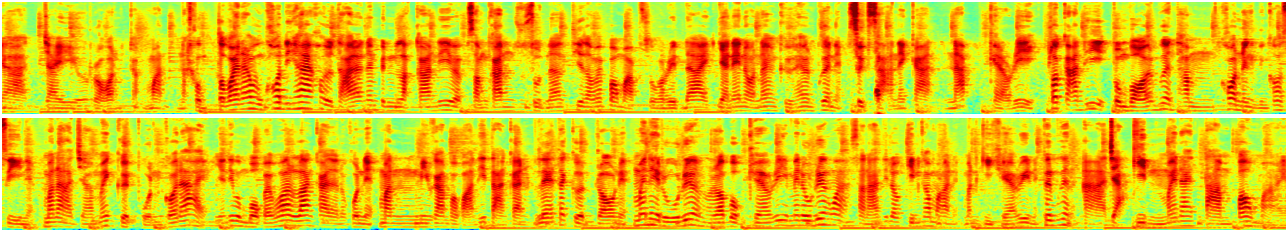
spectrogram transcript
อย่าใจร้อนกับมันนะครับต่อไปนะครับผมข้อที่ 5 ข้อสุดท้ายแล้วนั่นเป็นหลักการที่แบบสำคัญสุดๆนะที่ทำให้เป้าหมายประสบความสำเร็จได้ อย่างแน่นอนนั่นก็คือให้เพื่อนๆเนี่ยศึกษาในการนับแคลอรี่เพราะการที่ผมบอกเพื่อนๆทำข้อ1ถึงข้อ4เนี่ยมันอาจจะไม่เกิดผลก็ได้ อย่างที่ผมบอกไปว่าร่างกายแต่ละคนเนี่ยมันมีการเผาผลาญที่ต่างกัน และถ้าเกิดเราเนี่ยไม่ได้รู้เรื่องระบบแคลอรี่ ไม่รู้เรื่องว่าสารอาหารที่เรากินเข้ามาเนี่ยมันกี่แคลอรี่เนี่ยเพื่อนๆอาจจะกินไม่ได้ตามเป้าหมาย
